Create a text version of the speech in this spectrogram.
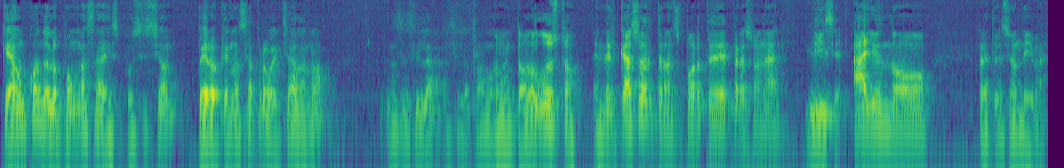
que aun cuando lo pongas a disposición, pero que no sea aprovechado, ¿no? No sé si la, si la podemos Con todo gusto. En el caso del transporte de personal, dice, ¿hay o no retención de IVA?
